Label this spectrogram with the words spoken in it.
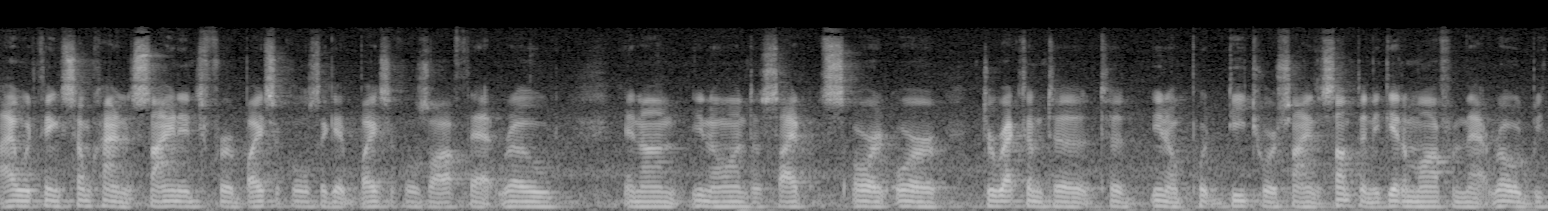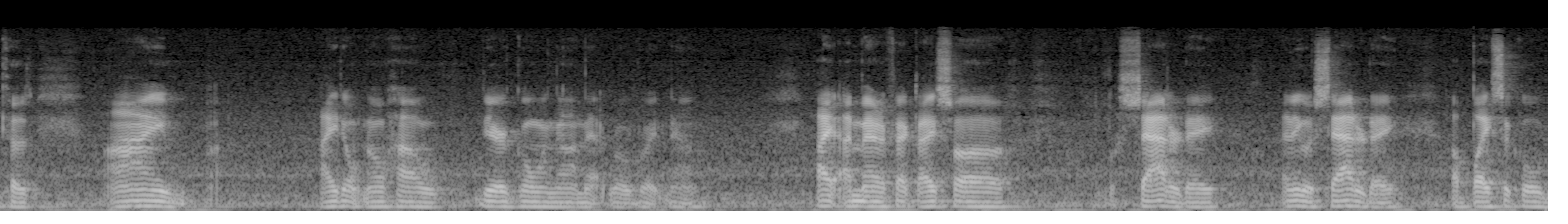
I would think some kind of signage for bicycles to get bicycles off that road and on, you know, onto side, or, or direct them to, to, you know, put detour signs or something to get them off from that road, because I, I don't know how they're going on that road right now. I, matter of fact, I saw Saturday, I think it was Saturday, a bicycle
